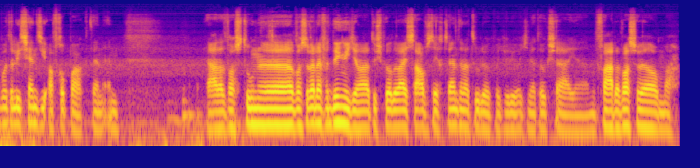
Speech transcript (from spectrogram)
wordt de licentie afgepakt. En, en ja, dat was toen eh, was er wel even een dingetje. Maar toen speelden wij s'avonds tegen Twente natuurlijk, wat, jullie, wat je net ook zei. Eh, mijn vader was er wel, maar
